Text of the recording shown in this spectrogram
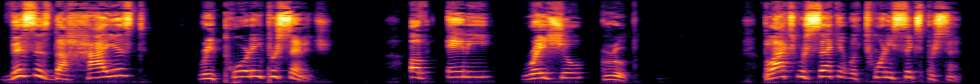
This is the highest reporting percentage of any racial group. Blacks were second with 26%,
